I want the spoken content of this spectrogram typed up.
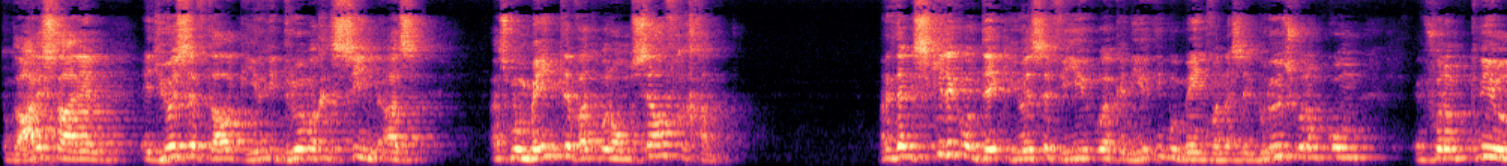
Op daardie stadium het Josef dalk hierdie drome gesien as as momente wat oor homself gegaan het. Maar ek dink skielik ontdek Josef hier ook in hierdie moment wanneer sy broers voor hom kom en voor hom kniel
